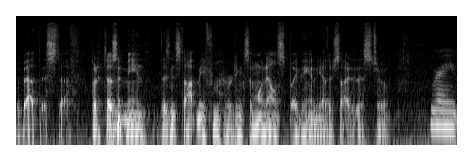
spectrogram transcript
about this stuff. But it doesn't mean doesn't stop me from hurting someone else by being on the other side of this too. Right.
